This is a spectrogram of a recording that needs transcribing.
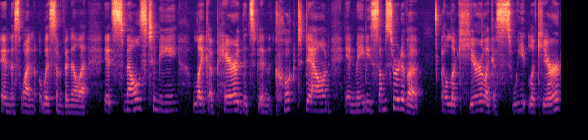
in this one with some vanilla. It smells to me like a pear that's been cooked down in maybe some sort of a a liqueur, like a sweet liqueur,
